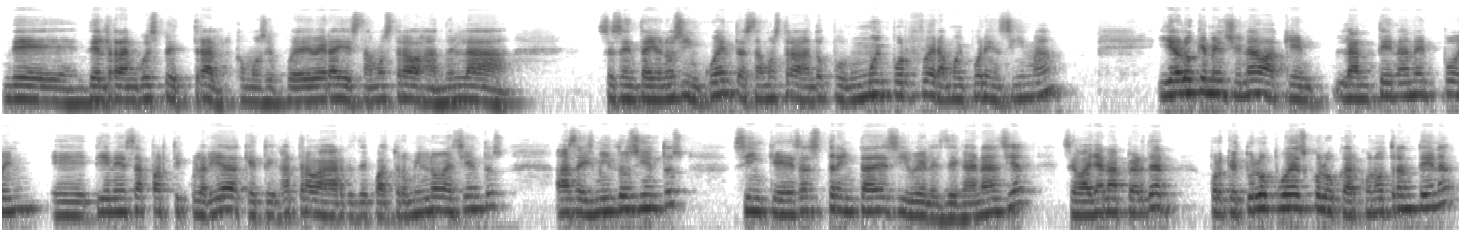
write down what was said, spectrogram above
del rango espectral. Como se puede ver, ahí estamos trabajando en la 6150, estamos trabajando muy por fuera, muy por encima. Y era lo que mencionaba, que la antena NetPoint eh, tiene esa particularidad que te deja trabajar desde 4900 a 6200 sin que esas 30 decibeles de ganancia se vayan a perder, porque tú lo puedes colocar con otra antena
